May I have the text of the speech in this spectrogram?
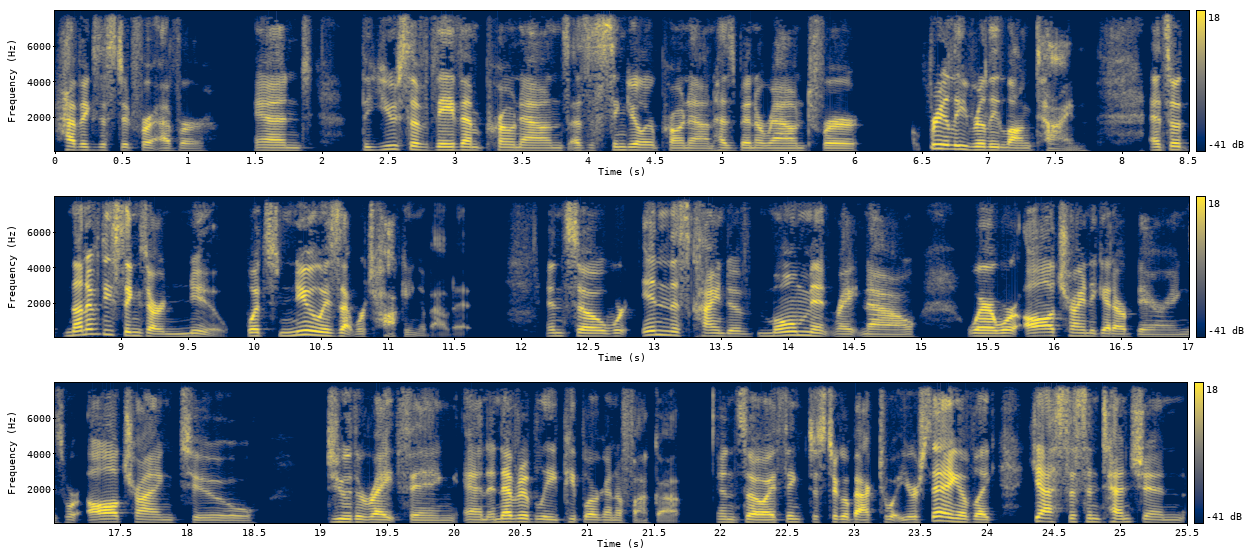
have existed forever. And the use of they them pronouns as a singular pronoun has been around for a really, really long time. And so none of these things are new. What's new is that we're talking about it. And so we're in this kind of moment right now where we're all trying to get our bearings. We're all trying to do the right thing. And inevitably, people are going to fuck up. And so I think just to go back to what you're saying of like, yes, this intention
